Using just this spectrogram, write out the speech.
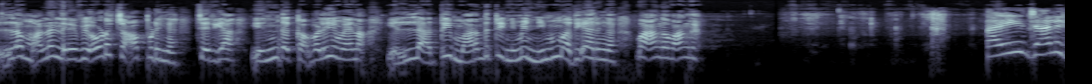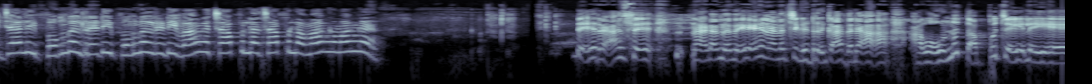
எல்லாம் மன நிறைவையோட சாப்பிடுங்க. சரியா? எந்த கவலையும் வேணாம். எல்லாத்தையும் மறந்துட்டு இனிமே நிம்மதியா இருங்க. வாங்க வாங்க. ஐ jolly jolly. Pongal ready Pongal ready வாங்க சாப்பிடலாம் சாப்பிடலாம். வாங்க வாங்க. பேராசு ராசு நடந்ததே நினைச்சுக்கிட்டு இருக்காதடா. அவ ஒன்றும் தப்பு செய்யலையே.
